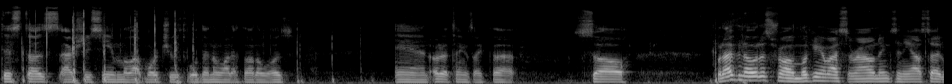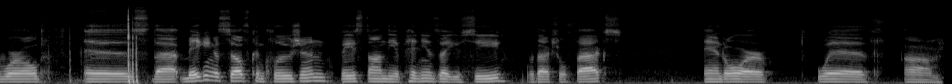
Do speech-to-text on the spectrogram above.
this does actually seem a lot more truthful than what I thought it was, and other things like that. So, what I've noticed from looking at my surroundings in the outside world is that making a self conclusion based on the opinions that you see with actual facts and or with um,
